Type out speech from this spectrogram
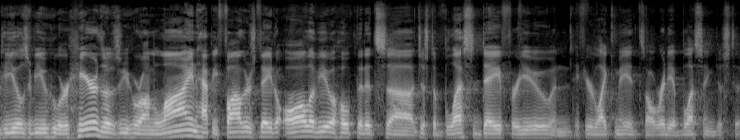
to those of you who are here, those of you who are online. Happy Father's Day to all of you. I hope that it's uh, just a blessed day for you. And if you're like me, it's already a blessing just to,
